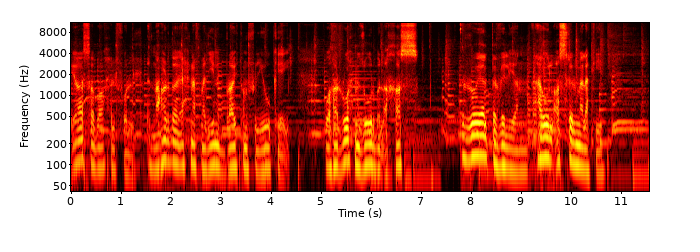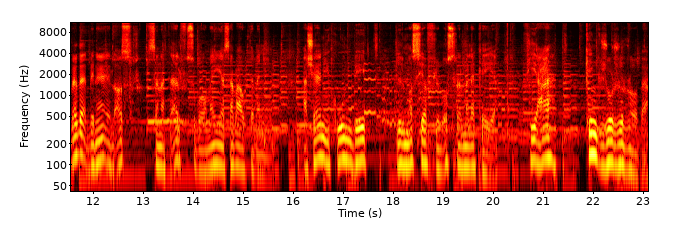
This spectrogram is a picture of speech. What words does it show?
يا صباح الفل. النهاردة إحنا في مدينة برايتون في ال UK وهنروح نزور بالأخص ال Royal Pavilion أو القصر الملكي. بدأ بناء القصر سنة 1787 عشان يكون بيت للمصيف للأسرة الملكية. في عهد King جورج الرابع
